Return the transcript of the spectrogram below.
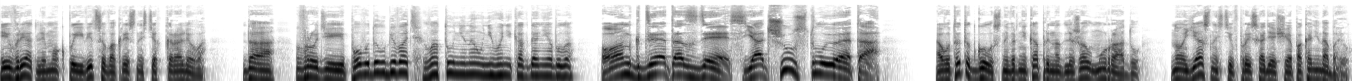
и вряд ли мог появиться в окрестностях Королева. Да, вроде и повода убивать Латунина у него никогда не было. «Он где-то здесь, я чувствую это!» А вот этот голос наверняка принадлежал Мураду, но ясности в происходящее пока не добавил.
